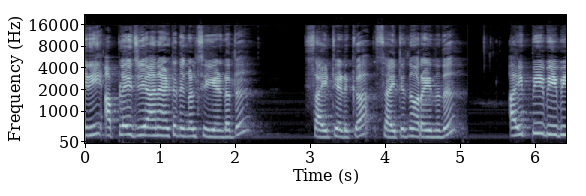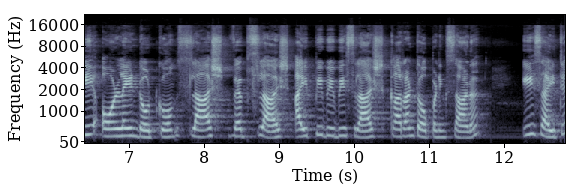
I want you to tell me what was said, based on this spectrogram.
ഇനി അപ്ലൈ ചെയ്യാനായിട്ട് നിങ്ങൾ ചെയ്യേണ്ടത് സൈറ്റ് എടുക്കുക. സൈറ്റ് എന്ന് പറയുന്നത് I P B B online dot com slash web slash I P B B slash current openings ആണ് ഈ സൈറ്റ്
